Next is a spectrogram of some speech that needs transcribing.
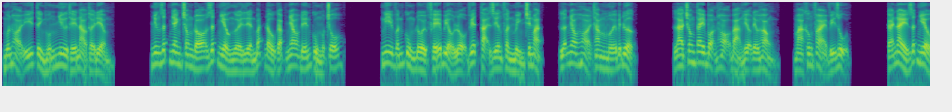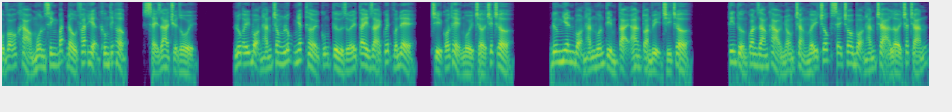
muốn hỏi ý tình huống như thế nào thời điểm. Nhưng rất nhanh trong đó rất nhiều người liền bắt đầu gặp nhau đến cùng một chỗ. Nghi vấn cùng đổi phế biểu lộ viết tại riêng phần mình trên mặt, lẫn nhau hỏi thăm mới biết được. Là trong tay bọn họ bảng hiệu đều hỏng, mà không phải ví dụ cái này rất nhiều võ khảo môn sinh bắt đầu phát hiện không thích hợp, xảy ra chuyện rồi. Lúc ấy bọn hắn trong lúc nhất thời cũng từ dưới tay giải quyết vấn đề, chỉ có thể ngồi chờ chết chờ. Đương nhiên bọn hắn muốn tìm tại an toàn vị trí chờ. Tin tưởng quan giám khảo nhóm chẳng mấy chốc sẽ cho bọn hắn trả lời chắc chắn.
